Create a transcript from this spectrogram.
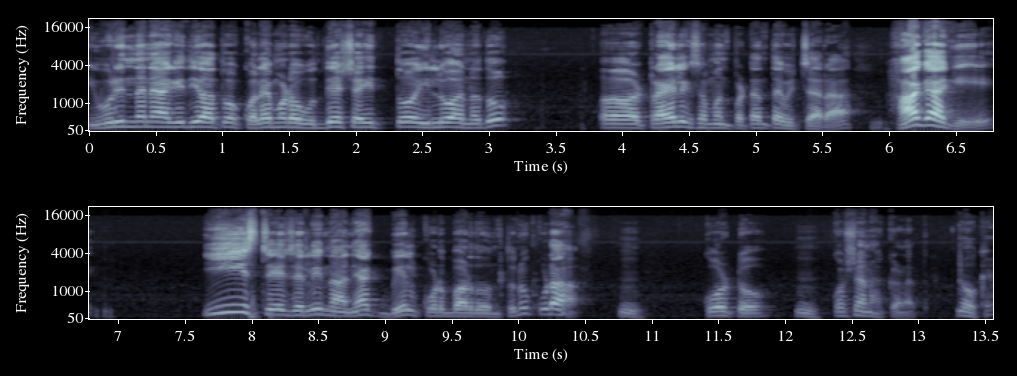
ಇವರಿಂದನೇ ಆಗಿದೆಯೋ ಅಥವಾ ಕೊಲೆ ಮಾಡೋ ಉದ್ದೇಶ ಇತ್ತೋ ಇಲ್ವೋ ಅನ್ನೋದು ಟ್ರಯಲಿಗೆ ಸಂಬಂಧಪಟ್ಟಂಥ ವಿಚಾರ. ಹಾಗಾಗಿ ಈ ಸ್ಟೇಜಲ್ಲಿ ನಾನು ಯಾಕೆ ಬೇಲ್ ಕೊಡಬಾರ್ದು ಅಂತಲೂ ಕೂಡ ಕೋರ್ಟು ಕ್ವಶನ್ ಹಾಕೋಣ ಓಕೆ.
